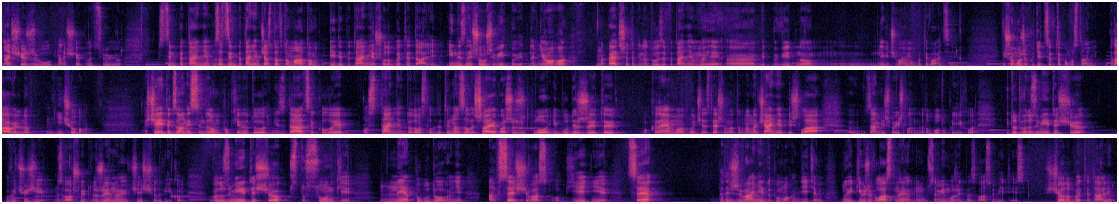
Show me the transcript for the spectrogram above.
На що я живу, на що я працюю. З цим питанням, за цим питанням часто автоматом піде питання, що робити далі. І не знайшовши відповідь на нього, на перше там і на друге запитання, ми е, відповідно не відчуваємо мотивації. І що може хотітися в такому стані? Правильно, нічого. А ще є так званий синдром покинутого гнізда це коли остання доросла дитина залишає ваше житло і буде жити окремо, ну через те, що вона там на навчання пішла, е, заміж вийшла, на роботу поїхала. І тут ви розумієте, що ви чужі з вашою дружиною чи з чоловіком. Ви розумієте, що стосунки не побудовані, а все, що вас об'єднує, це переживання і допомога дітям, ну які вже власне ну, самі можуть без вас обійтись. Що робити далі?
